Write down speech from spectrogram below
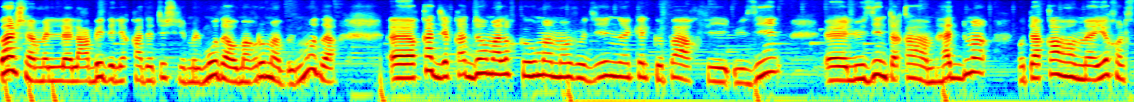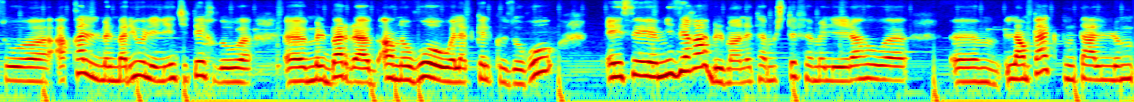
برشا من العباد اللي قاعدة تشري من الموضة ومغرومة بالموضة. آه قد يقدهم الوغ كو هما موجودين كيلكو بار في اوزين آه لوزين تلقاها مهدمة. وتلقاهم يخلصوا أقل من المريول اللي أنت تاخذه آه، من برا ب 1 اورو ولا بكلكو زورو اي سي ميزيرابل معناتها مش تفهم اللي راهو الامباكت نتاع لو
